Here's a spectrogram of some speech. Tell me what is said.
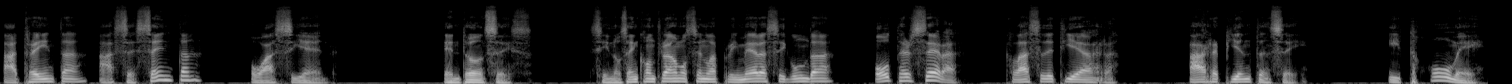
a treinta, a sesenta o a cien. Entonces, si nos encontramos en la primera, segunda o tercera clase de tierra, arrepiéntanse y tome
